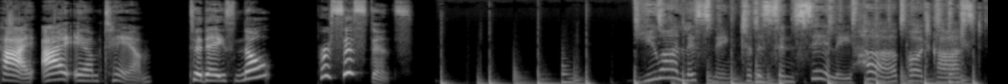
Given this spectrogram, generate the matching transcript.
Hi, I am Tam. Today's note persistence. You are listening to the Sincerely Her podcast.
